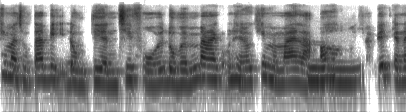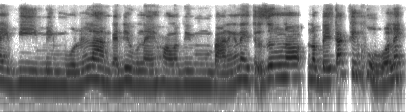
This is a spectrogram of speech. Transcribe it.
khi mà chúng ta bị đồng tiền chi phối đối với mai cũng thế khi mà mai là ừ. oh, biết cái này vì mình muốn làm cái điều này hoặc là vì mình bán cái này tự dưng nó nó bế tắc kinh khủng luôn ấy.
